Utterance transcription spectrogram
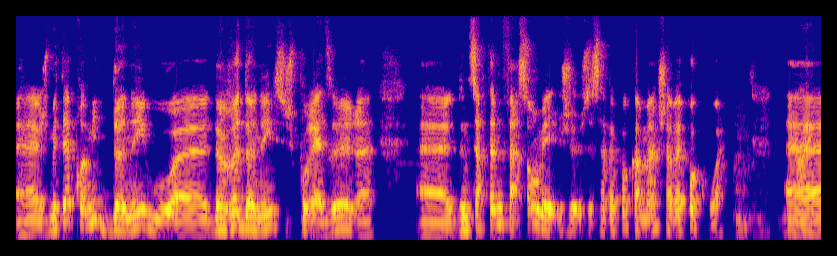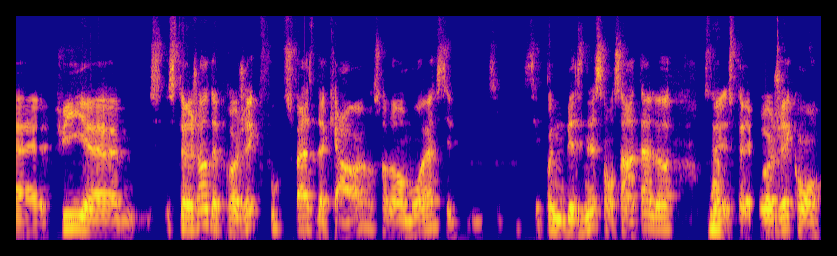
je m'étais promis de donner ou de redonner, si je pourrais dire, d'une certaine façon, mais je ne savais pas comment, je ne savais pas quoi. puis, c'est un genre de projet qu'il faut que tu fasses de cœur, selon moi. C'est pas une business, on s'entend là. C'est un projet qu'on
